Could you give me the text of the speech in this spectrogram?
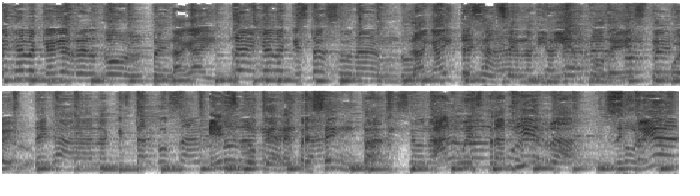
Déjala que agarre el golpe. La gaita. Déjala que está sonando. La gaita es el sentimiento de este pueblo. Déjala que está gozando. Es lo que representa a nuestra tierra Le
